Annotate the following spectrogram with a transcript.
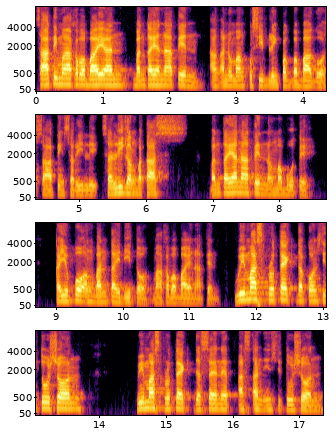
Sa ating mga kababayan, bantayan natin ang anumang posibleng pagbabago sa ating sarili, sa ligang batas. Bantayan natin ng mabuti. Kayo po ang bantay dito, mga kababayan natin. We must protect the Constitution. We must protect the Senate as an institution.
